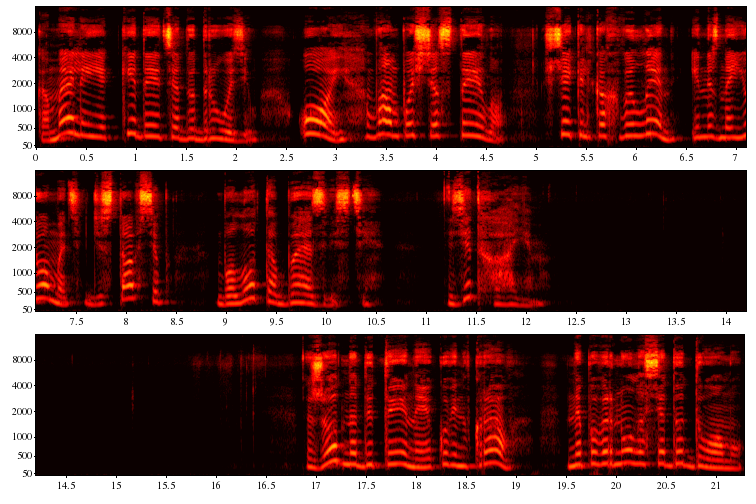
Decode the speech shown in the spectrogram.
Камелія кидається до друзів. Ой, вам пощастило. Ще кілька хвилин, і незнайомець дістався б болота безвісті. Зітхає. Жодна дитина, яку він вкрав, не повернулася додому.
